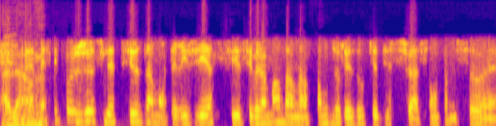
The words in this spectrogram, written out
Alors, euh, mais c'est pas juste le TIUS de la Montérégie, c'est vraiment dans l'ensemble du réseau qu'il y a des situations comme ça. Euh.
